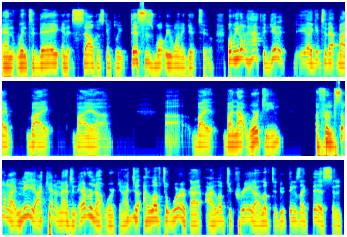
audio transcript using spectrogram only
and when today in itself is complete, this is what we want to get to. But we don't have to get it uh, get to that by by by uh, uh, by by not working. Uh, from someone like me, I can't imagine ever not working. I just I love to work. I, I love to create. I love to do things like this and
